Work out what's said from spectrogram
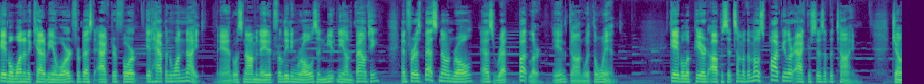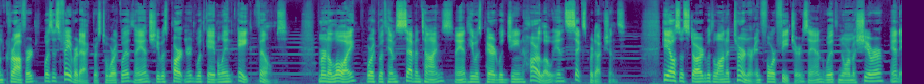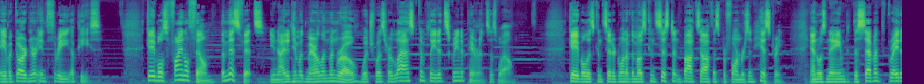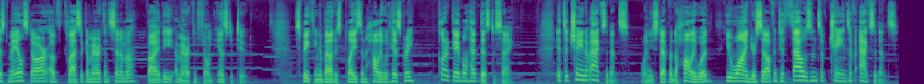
Gable won an Academy Award for Best Actor for It Happened One Night and was nominated for leading roles in Mutiny on the Bounty and for his best known role as Rhett Butler in Gone with the Wind. Gable appeared opposite some of the most popular actresses of the time, Joan Crawford was his favorite actress to work with, and she was partnered with Gable in eight films. Myrna Loy worked with him seven times, and he was paired with Jean Harlow in six productions. He also starred with Lana Turner in four features and with Norma Shearer and Ava Gardner in three apiece. Gable's final film, The Misfits, united him with Marilyn Monroe, which was her last completed screen appearance as well. Gable is considered one of the most consistent box office performers in history and was named the seventh greatest male star of classic American cinema by the American Film Institute. Speaking about his place in Hollywood history, Clark Gable had this to say It's a chain of accidents. When you step into Hollywood, you wind yourself into thousands of chains of accidents.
